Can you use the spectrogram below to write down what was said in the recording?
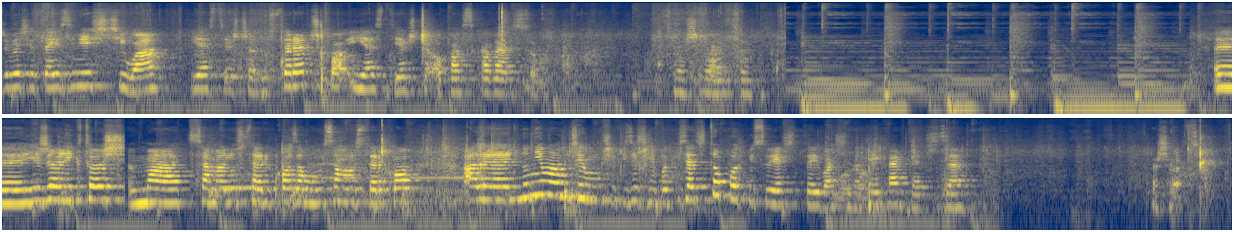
żeby się tutaj zmieściła. Jest jeszcze lustereczko i jest jeszcze opaska wersów. Proszę bardzo. Y, Jeżeli ktoś ma same lusterko, zamówi same lusterko, ale no nie mam gdzie mu się fizycznie podpisać, to podpisuje się tutaj właśnie na tej karteczce. Proszę bardzo.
